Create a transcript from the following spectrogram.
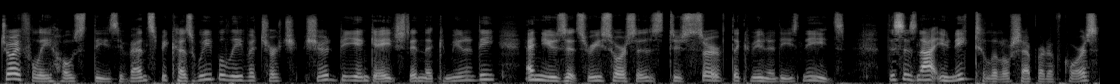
joyfully host these events because we believe a church should be engaged in the community and use its resources to serve the community's needs. This is not unique to Little Shepherd, of course.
